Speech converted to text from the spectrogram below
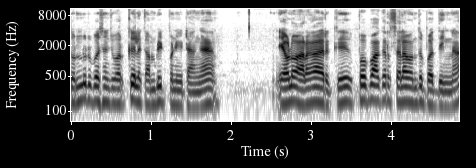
தொண்ணூறு பர்சன்டேஜ் ஒர்க்கு இதில் கம்ப்ளீட் பண்ணிட்டாங்க. எவ்வளோ அழகாக இருக்குது இப்போ பார்க்குற சிலை வந்து பார்த்திங்கன்னா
